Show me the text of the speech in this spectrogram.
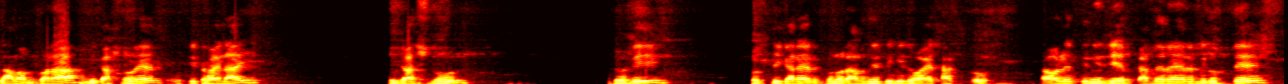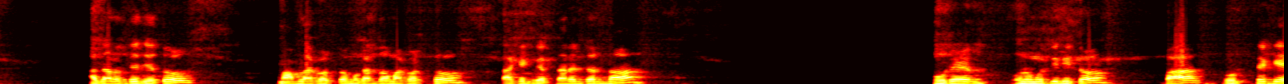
লালন করা বিকাশ নূরের উচিত হয় নাই। বিকাশ নূর যদি সত্যিকারের কোনো রাজনীতিবিদ হয়ে থাকতো, তাহলে তিনি জেব কাদেরের বিরুদ্ধে আদালতে যেত, মামলা করত, মোকদ্দমা করত, তাকে গ্রেপ্তারের জন্য কোর্টের অনুমতি দিত বা কোর্ট থেকে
